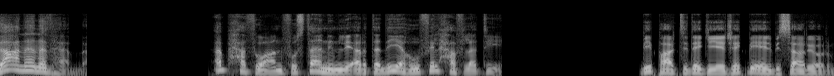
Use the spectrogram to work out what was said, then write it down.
دعنا نذهب. أبحث عن فستان لأرتديه في الحفلة. Bir partide giyecek bir elbise arıyorum.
